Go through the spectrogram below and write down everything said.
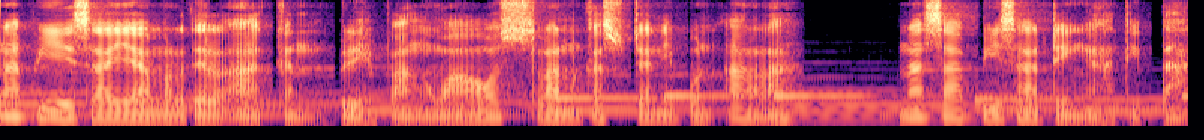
Nabi Yesaya mertelaken bilih pangwaos lan kasucianipun Allah nasapi sadengah titah.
